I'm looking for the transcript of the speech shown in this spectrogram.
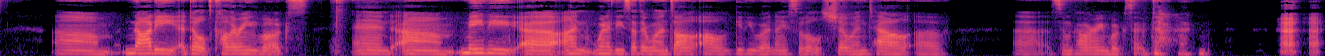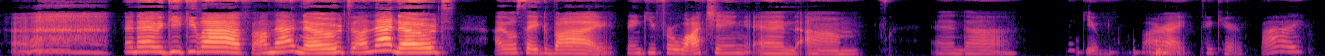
um, naughty adult coloring books. And um, maybe uh, on one of these other ones, I'll, I'll give you a nice little show and tell of uh, some coloring books I've done. and I have a geeky laugh. On that note, on that note, I will say goodbye. Thank you for watching and um and uh thank you. All right, take care. Bye.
